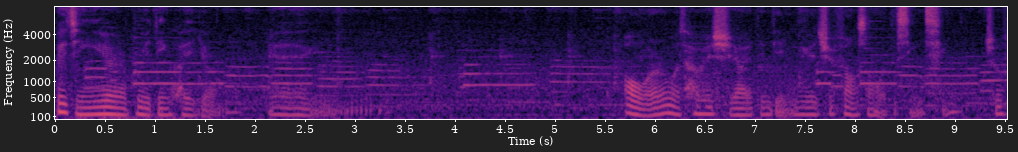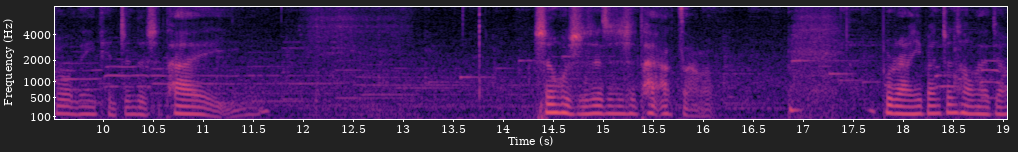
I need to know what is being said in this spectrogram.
背景音乐不一定会有，因为偶尔我才会需要一点点音乐去放松我的心情，除非我那一天真的是太生活实在真的是太肮脏了。不然，一般正常来讲，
